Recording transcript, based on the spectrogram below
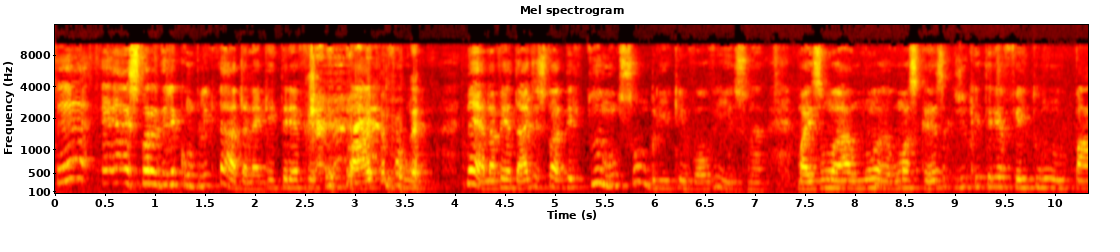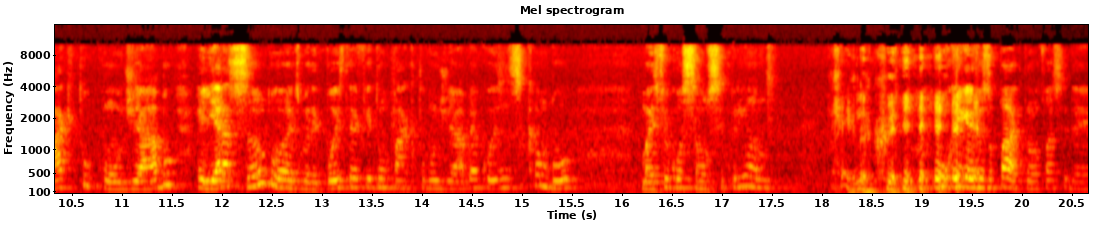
É, é, a história dele é complicada, né? Que ele teria feito um pacto com... Né, na verdade, a história dele tudo é muito sombrio que envolve isso, né? Mas uma, uma, algumas crenças dizem que ele teria feito um pacto com o diabo. Ele era santo antes, mas depois teria feito um pacto com o diabo e a coisa descambou. Mas ficou São Cipriano. Que loucura. Por que, que ele fez o pacto? Não faço ideia.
